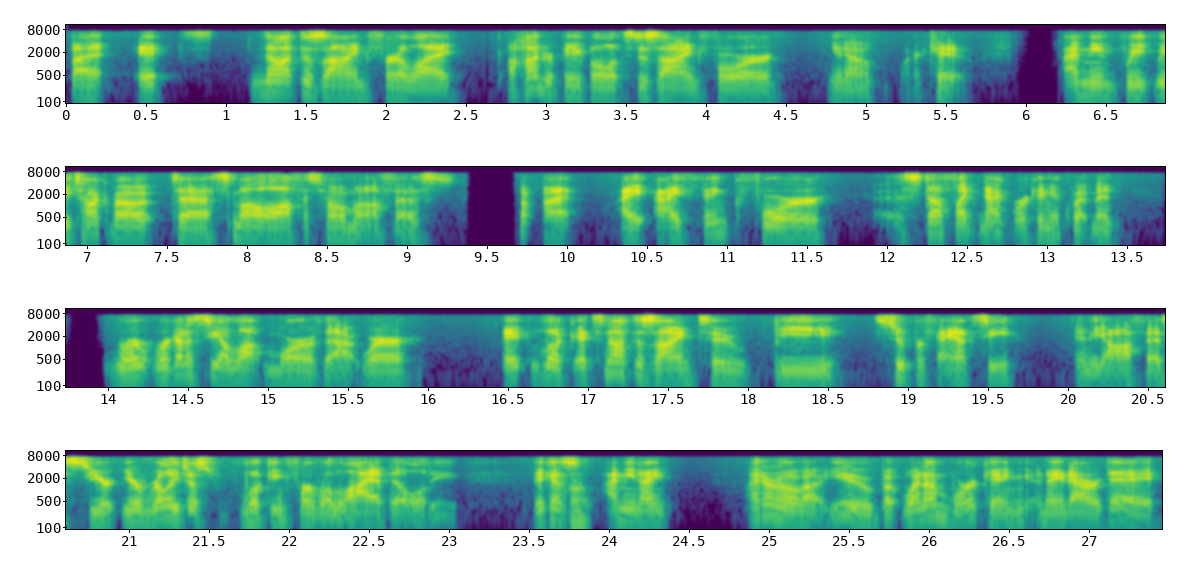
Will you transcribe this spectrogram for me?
but it's not designed for like hundred people. It's designed for you know one or two. I mean, we we talk about uh, small office, home office, but I I think for stuff like networking equipment, we're we're going to see a lot more of that. Where it look, it's not designed to be super fancy in the office. You're you're really just looking for reliability because uh-huh. I mean I I don't know about you, but when I'm working an 8-hour day,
